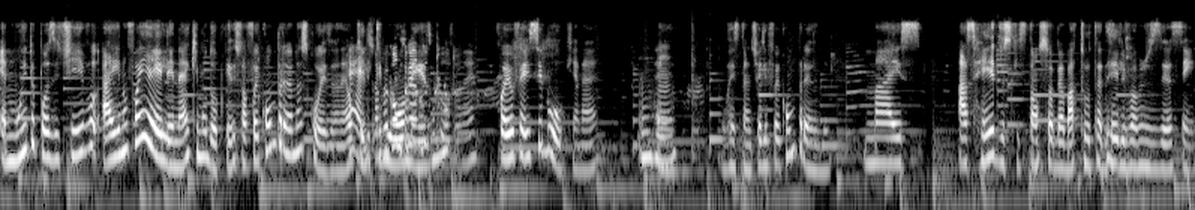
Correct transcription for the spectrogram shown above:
é muito positivo. Aí não foi ele, né, que mudou, porque ele só foi comprando as coisas, né? o É, que ele criou mesmo tudo, né? foi o Facebook, né? Uhum. O restante ele foi comprando. Mas as redes que estão sob a batuta dele, vamos dizer assim.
